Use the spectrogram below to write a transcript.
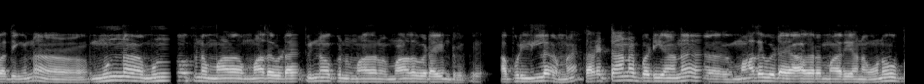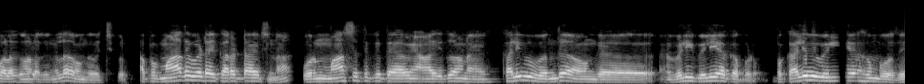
பாத்தீங்கன்னா முன்ன முன்னோக்கின மா மாதவிடாய் பின்னோக்கின மாத மாதவிடாயின்னு இருக்கு. அப்படி இல்லாம கரெக்டான படியான மாதவிடாய் ஆகிற மாதிரியான உணவு பழக்க வழக்கங்களை அவங்க வச்சுக்கணும். அப்ப மாதவிடாய் கரெக்ட் ஆயிடுச்சுன்னா ஒரு மாசத்துக்கு தேவையான இதான கழிவு வந்து அவங்க வெளி வெளியாக்கப்படும். இப்ப கழிவு வெளியாகும் போது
